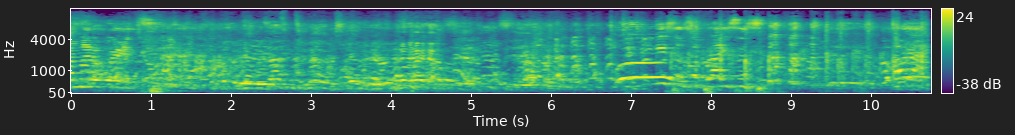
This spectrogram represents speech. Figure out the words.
I'm out of words. Yeah, we're dancing together. Give me some surprises. All right.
